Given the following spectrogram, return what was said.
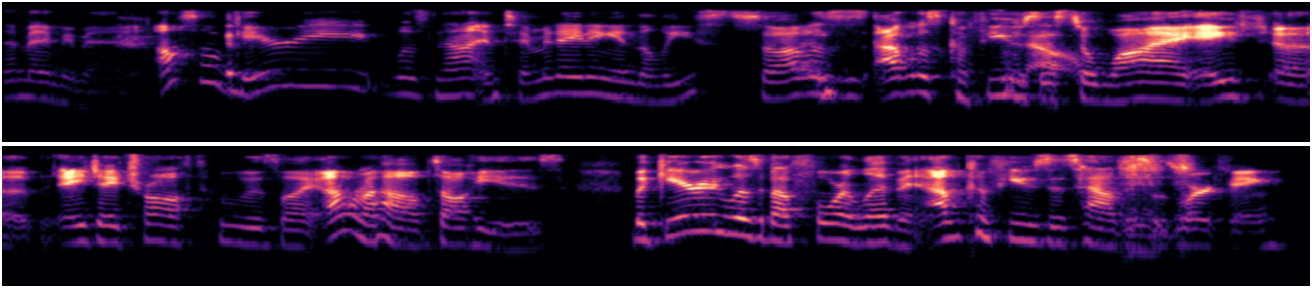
That made me mad. Also, Gary was not intimidating in the least, so I was I was confused as to why AJ, uh, AJ Trauth, who is like I don't know how tall he is, but Gary was about four eleven. I'm confused as how this was working.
